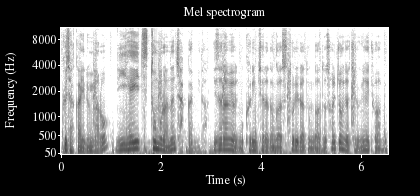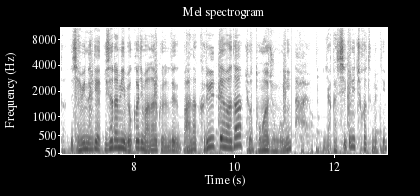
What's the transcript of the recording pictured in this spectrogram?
그 작가 이름이 바로 니헤이 츠토무라는 작가입니다. 이 사람이 뭐 그림체라던가 스토리라던가 어떤 설정 자체를 굉장히 좋아합니다. 재밌는 게 이 사람이 몇 가지 만화를 그렸는데 그 만화 그릴 때마다 저 동아 중공이 나와요. 약간 시그니처 같은 느낌?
